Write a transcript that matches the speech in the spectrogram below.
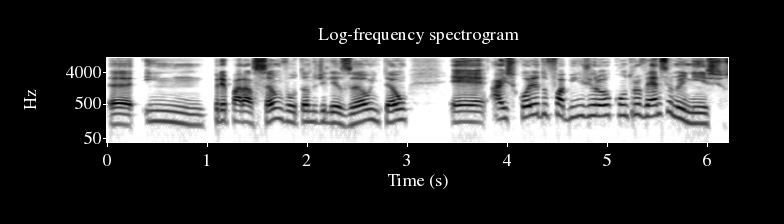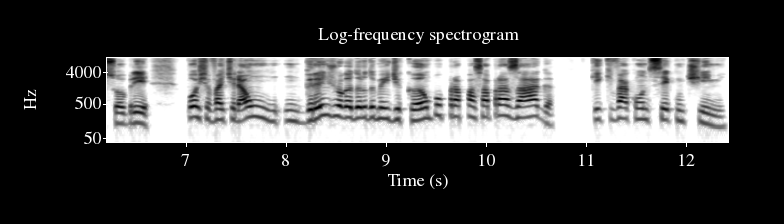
uh, em preparação, voltando de lesão, então é, a escolha do Fabinho gerou controvérsia no início, sobre, poxa, vai tirar um, um grande jogador do meio de campo para passar para a zaga, que, que vai acontecer com o time.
